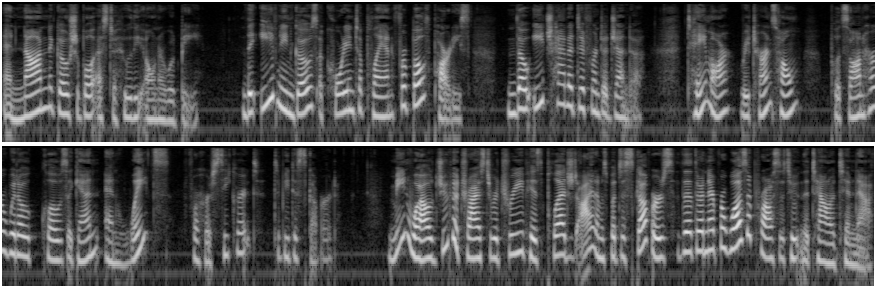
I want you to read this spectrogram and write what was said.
and non negotiable as to who the owner would be. The evening goes according to plan for both parties, though each had a different agenda. Tamar returns home, puts on her widow clothes again, and waits for her secret to be discovered. Meanwhile, Judah tries to retrieve his pledged items but discovers that there never was a prostitute in the town of Timnath.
